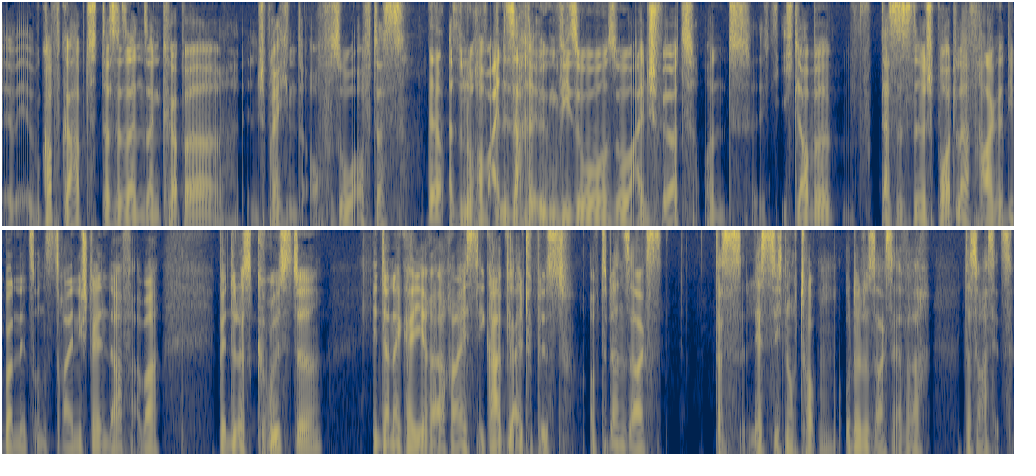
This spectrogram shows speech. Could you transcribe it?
äh, im Kopf gehabt, dass er seinen, seinen Körper entsprechend auch so auf das, Ja. also nur auf eine Sache irgendwie so, so einschwört. Und ich, ich glaube, das ist eine Sportlerfrage, die man jetzt uns drei nicht stellen darf. Aber wenn du das Größte in deiner Karriere erreichst, egal wie alt du bist, ob du dann sagst, das lässt sich noch toppen oder du sagst einfach, das war's jetzt.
